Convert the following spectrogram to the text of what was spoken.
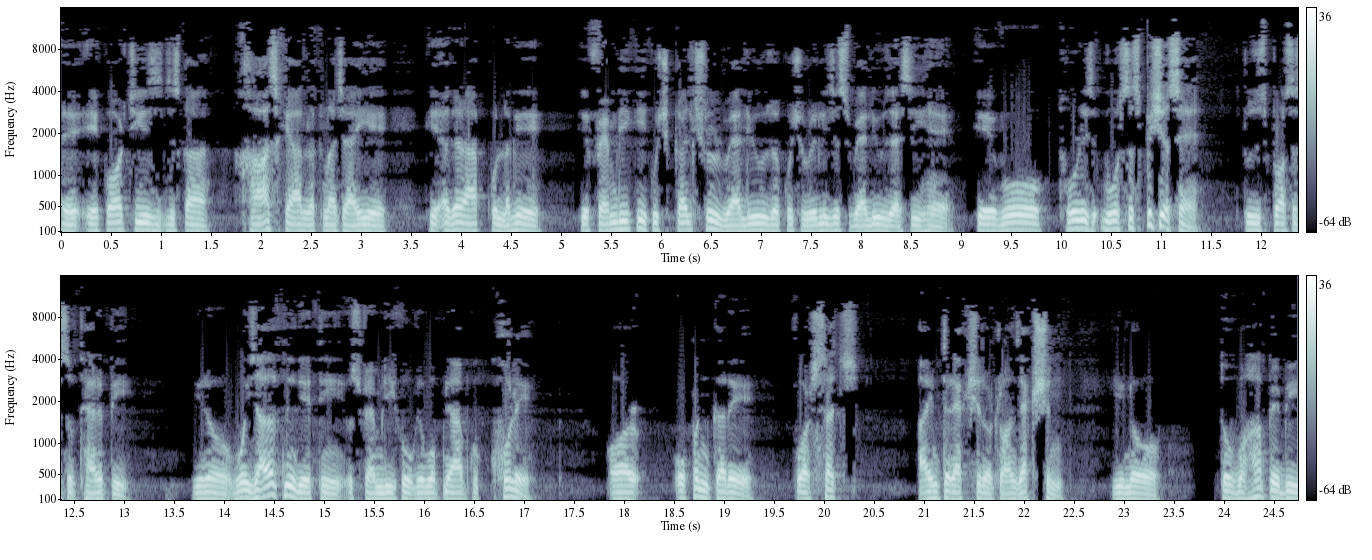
ایک اور چیز جس کا خاص خیال رکھنا چاہیے کہ اگر آپ کو لگے کہ فیملی کی کچھ کلچرل ویلیوز اور کچھ ریلیجس ویلیوز ایسی ہیں کہ وہ تھوڑی وہ سسپیشیس ہیں to this process of therapy you know وہ اجازت نہیں دیتی اس فیملی کو کہ وہ اپنے آپ کو کھولے اور اوپن کرے فار سچ انٹریکشن اور ٹرانزیکشن یو نو تو وہاں پہ بھی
